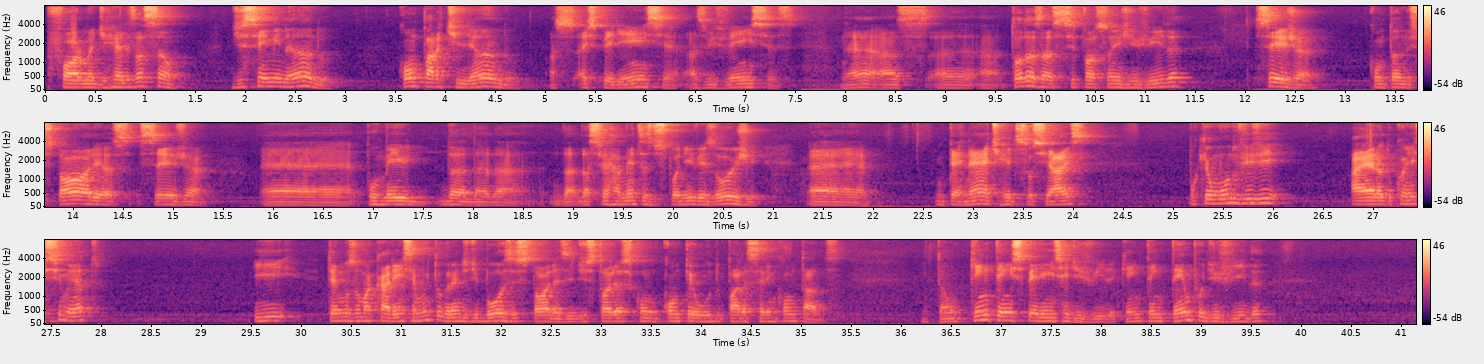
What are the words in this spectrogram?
forma de realização, disseminando, compartilhando a, experiência, as vivências, né, as, a, a, todas as situações de vida, seja contando histórias, seja é, por meio da, da, da, das ferramentas disponíveis hoje, é, internet, redes sociais, porque o mundo vive a era do conhecimento e temos uma carência muito grande de boas histórias e de histórias com conteúdo para serem contadas. Então, quem tem experiência de vida, quem tem tempo de vida,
